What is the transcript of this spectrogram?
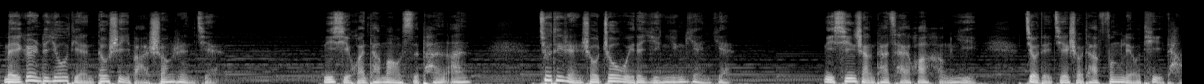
每个人的优点都是一把双刃剑。你喜欢他貌似潘安，就得忍受周围的莺莺燕燕；你欣赏他才华横溢，就得接受他风流倜傥；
